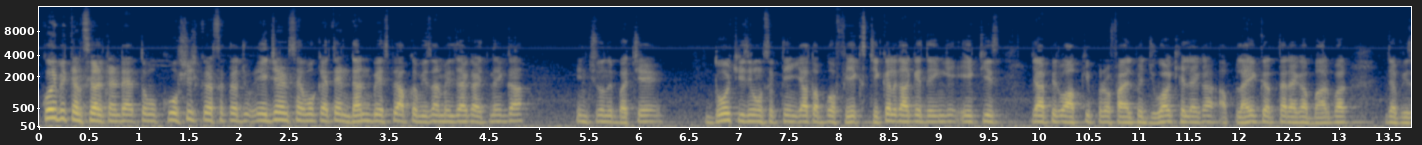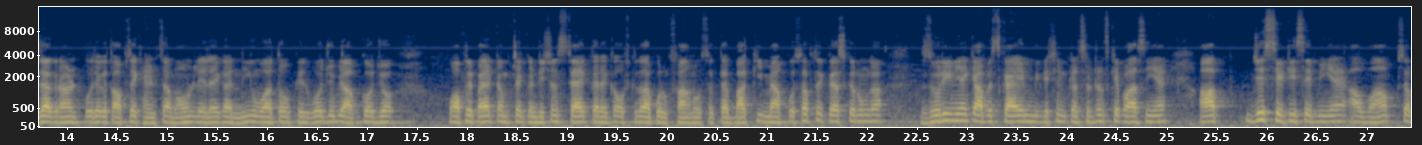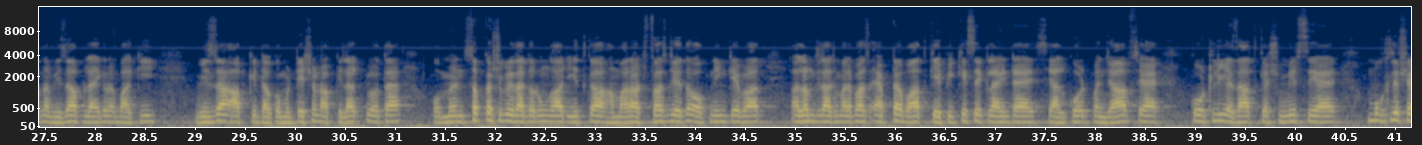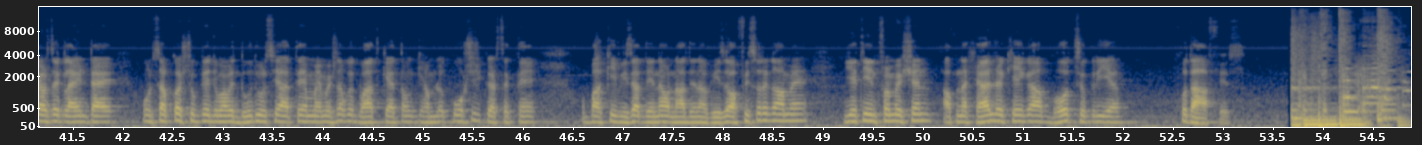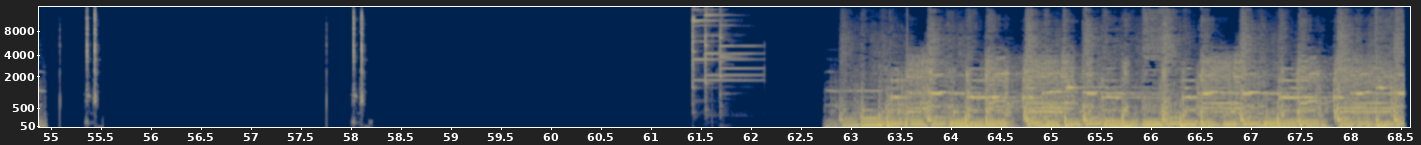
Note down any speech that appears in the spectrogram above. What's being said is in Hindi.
कोई भी कंसल्टेंट है तो वो कोशिश कर सकता है, जो एजेंट्स हैं वो कहते हैं डन बेस पे आपका वीज़ा मिल जाएगा, इतने का, इन चीज़ों से बचे दो चीज़ें हो सकती हैं। या तो आपको फेक स्टिकर लगा के देंगे एक चीज़, या फिर वो आपकी प्रोफ़ाइल पे जुआ खेलेगा अप्लाई करता रहेगा बार बार जब वीज़ा ग्रांट हो जाएगा तो आपसे एक हैंडसा अमाउंट ले लेगा, नहीं हुआ तो फिर वो जो भी आपको जो, वो अपने पहले टर्म्स एंड कंडीशन टैग करेगा, उसके साथ आपको नुकसान हो सकता है। बाकी मैं आपको सबसे रिक्वेस्ट करूँगा, ज़रूरी नहीं है कि आप स्काई इमिग्रेशन कंसल्टेंट्स के पास ही हैं। आप जिस सिटी से भी हैं, आप वहाँ से अपना वीज़ा अप्लाई करें बाकी वीज़ा आपकी डॉक्यूमेंटेशन आपकी लक पे होता है। और मैं सबका शुक्रिया अदा करूँगा। आज ईद का हमारा फ़र्स्ट डे था ओपनिंग के बाद। अलहमदिल्ला हमारे पास एप्टाबाद के पी के से क्लाइंट आए, सियालकोट, पंजाब से आए, कोटली, आज़ाद कश्मीर से आए, मुख्तलिफ़ शहर से क्लाइंट आए। उन सबका शुक्रिया जो हमें दूर दूर से आते हैं। मैं हमेशा एक बात कहता हूँ कि हम लोग कोशिश कर सकते हैं। बाकी वीज़ा देना और ना देना वीज़ा ऑफिसर का काम है। ये थी इन्फॉर्मेशन अपना ख्याल रखिएगा। बहुत शुक्रिया। खुदा हाफिज़।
